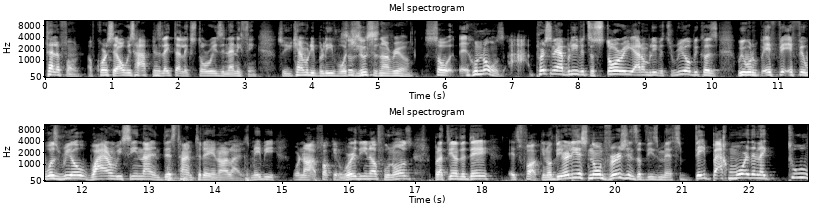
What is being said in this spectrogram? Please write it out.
telephone. Of course, it always happens like that, like stories and anything. So you can't really believe what So you Zeus is not real. so uh, who knows? I- Personally, I believe it's a story. I don't believe it's real because we would, if it, if it was real, why aren't we seeing that in this time today in our lives? Maybe we're not fucking worthy enough. Who knows? But at the end of the day, it's fuck. You know, the earliest known versions of these myths date back more than like two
